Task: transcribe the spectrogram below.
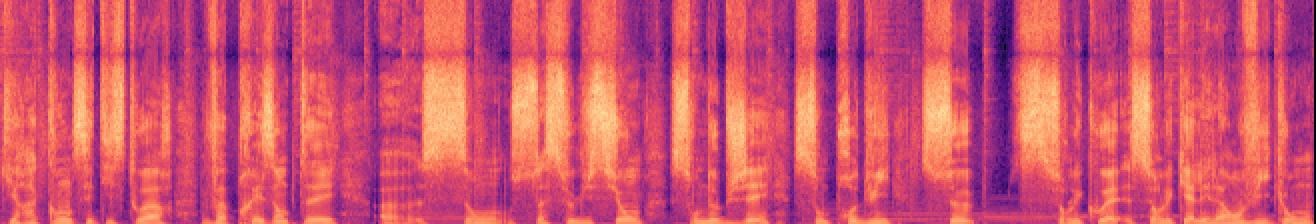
qui raconte cette histoire va présenter euh, sa solution, son objet, son produit, ce sur, les sur elle a envie qu'on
